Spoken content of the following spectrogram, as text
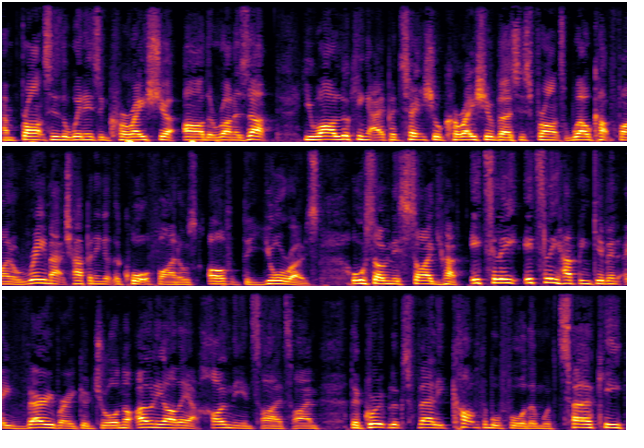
and France is the winners and Croatia are the runners up, you are looking at a potential Croatia versus France World Cup final rematch happening at the quarterfinals of the Euros. Also, in this side, you have Italy. Italy have been given a very, very good draw. Not only are they at home the entire time, the group looks fairly comfortable for them with Turkey,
